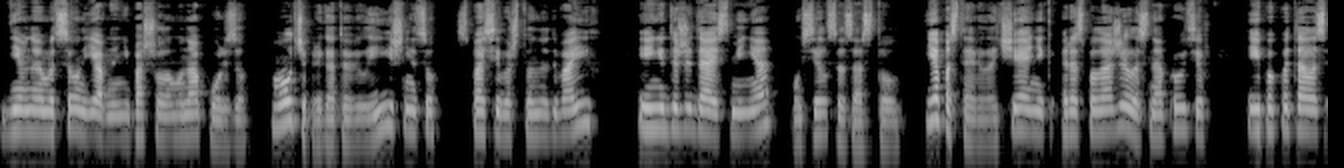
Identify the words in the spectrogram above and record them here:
Дневной эмоцион явно не пошел ему на пользу. Молча приготовил яичницу, спасибо, что на двоих, и, не дожидаясь меня, уселся за стол. Я поставила чайник, расположилась напротив и попыталась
